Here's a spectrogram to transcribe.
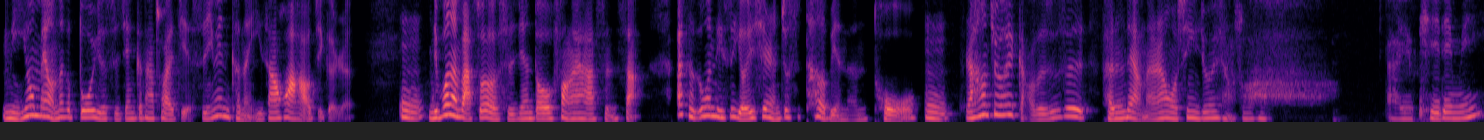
你又没有那个多余的时间跟他出来解释，因为你可能一次要画好几个人，嗯，你不能把所有时间都放在他身上啊。可是问题是有一些人就是特别能拖，嗯，然后就会搞得就是很两难，然后我心里就会想说，Are you kidding me？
